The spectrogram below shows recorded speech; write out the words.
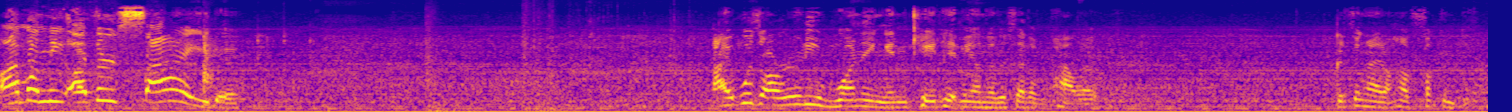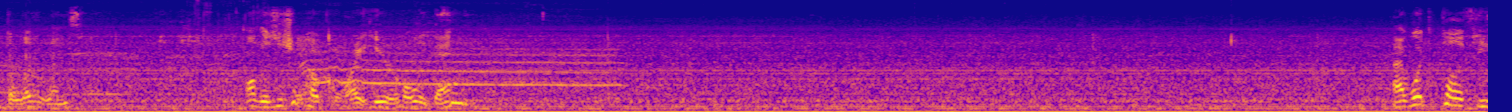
I'm on the other side! I was already running and Kate hit me on the other side of the pallet. Good thing I don't have fucking de- deliverance. Oh, there's a Shipoko right here. Holy damn. I would tell if he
